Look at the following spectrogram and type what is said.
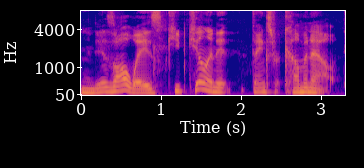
And as always, keep killing it. Thanks for coming out.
